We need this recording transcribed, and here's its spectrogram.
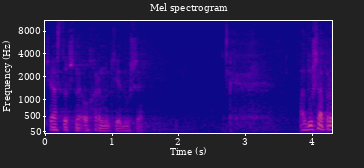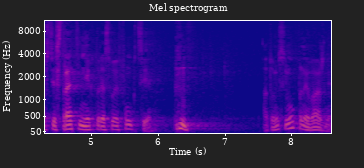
Čiastočné ochrnutie duše. A duša proste stratí niektoré svoje funkcie. A to myslím úplne vážne.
